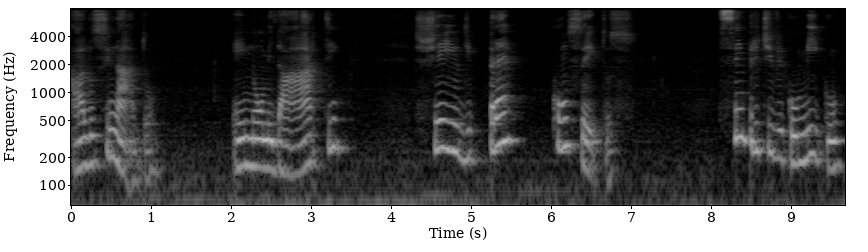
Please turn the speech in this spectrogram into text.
alucinado, em nome da arte, cheio de pré-conceitos. Sempre tive comigo,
